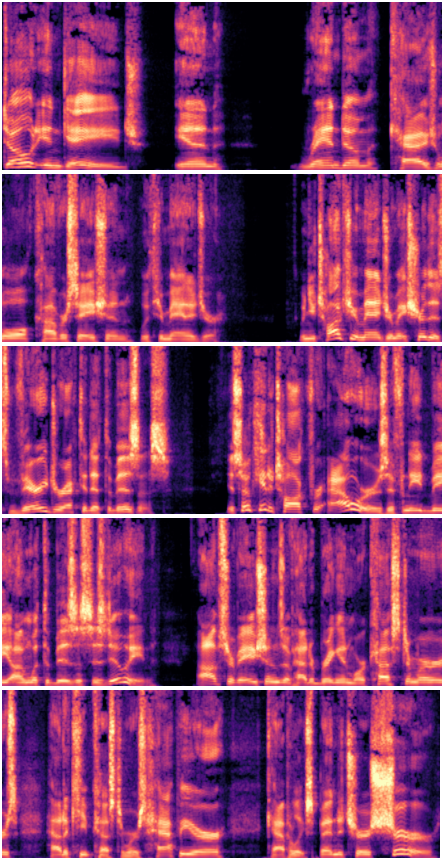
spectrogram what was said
don't engage in random, casual conversation with your manager. When you talk to your manager, make sure that it's very directed at the business. It's okay to talk for hours if need be on what the business is doing. Observations of how to bring in more customers, how to keep customers happier, capital expenditure. Sure,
